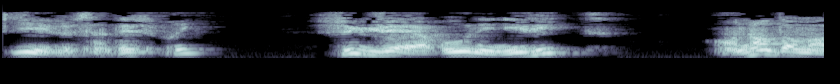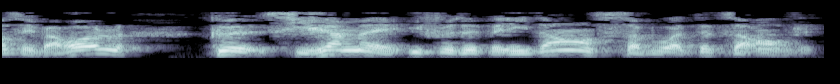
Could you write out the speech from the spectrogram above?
qui est le Saint-Esprit, suggère aux Ninivites, en entendant ces paroles, que si jamais il faisait pénitence, ça pourrait peut-être s'arranger.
